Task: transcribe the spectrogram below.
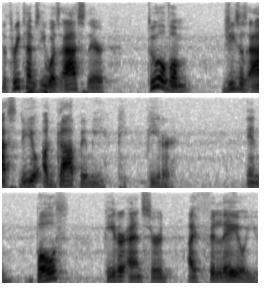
the three times he was asked there, two of them, Jesus asked, Do you agape me, P- Peter? In both, Peter answered, I phileo you.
